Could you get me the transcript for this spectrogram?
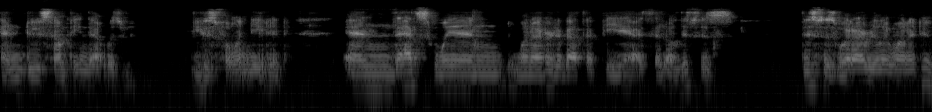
and do something that was useful and needed? And that's when when i heard about the pa i said oh this is this is what i really want to do.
